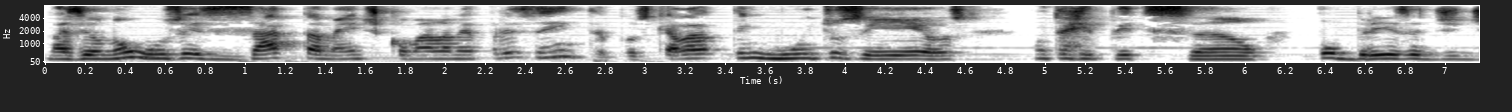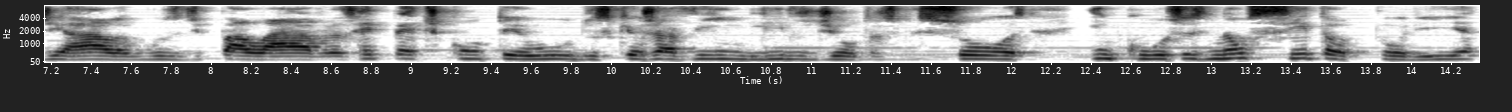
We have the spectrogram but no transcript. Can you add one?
mas eu não uso exatamente como ela me apresenta, porque ela tem muitos erros, muita repetição, pobreza de diálogos, de palavras, repete conteúdos que eu já vi em livros de outras pessoas, em cursos, não cita autoria.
